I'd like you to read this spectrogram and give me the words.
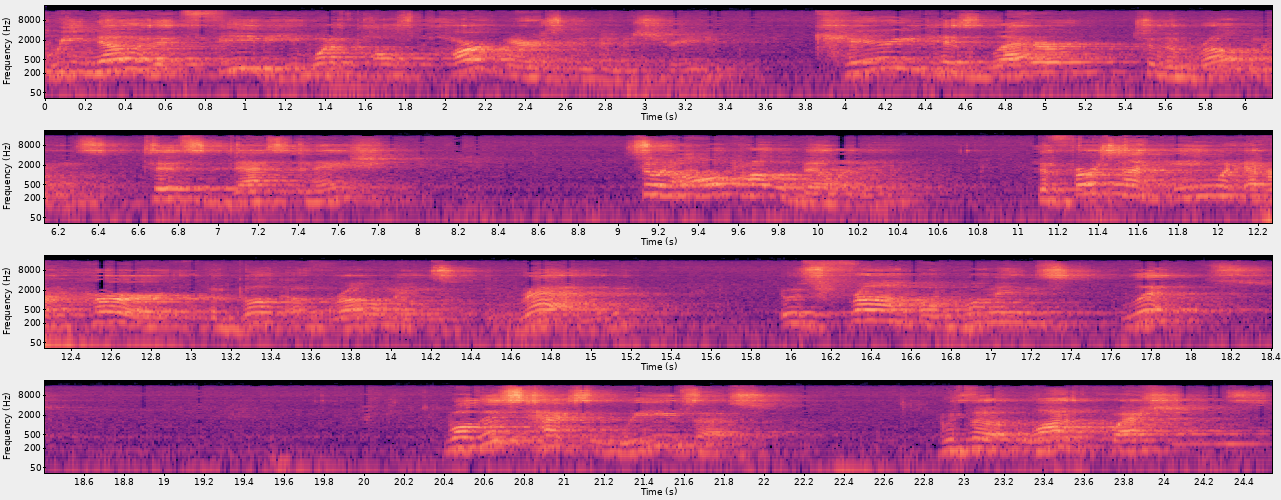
We know that Phoebe, one of Paul's partners in ministry, carried his letter to the Romans to its destination. So, in all probability, the first time anyone ever heard the book of Romans read, it was from a woman's lips. While this text leaves us with a lot of questions,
